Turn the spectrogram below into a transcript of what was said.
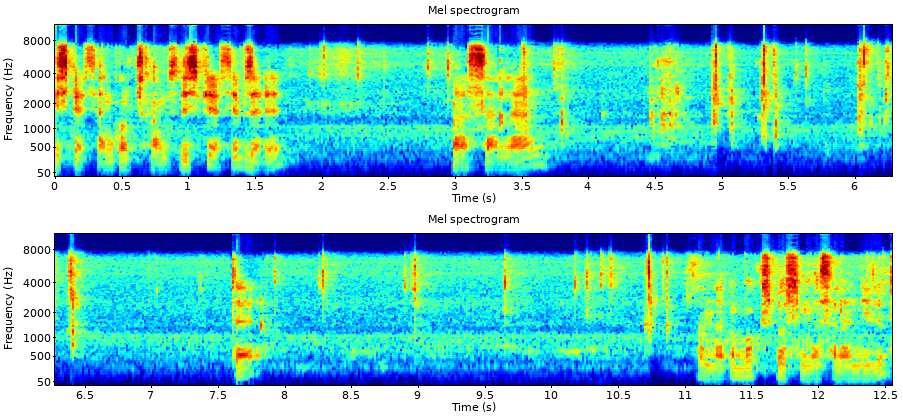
Dispersiyani ko'rib chiqamiz. Dispersiya bizada masalan bitta anaqa boks bo'lsin masalan deylik.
